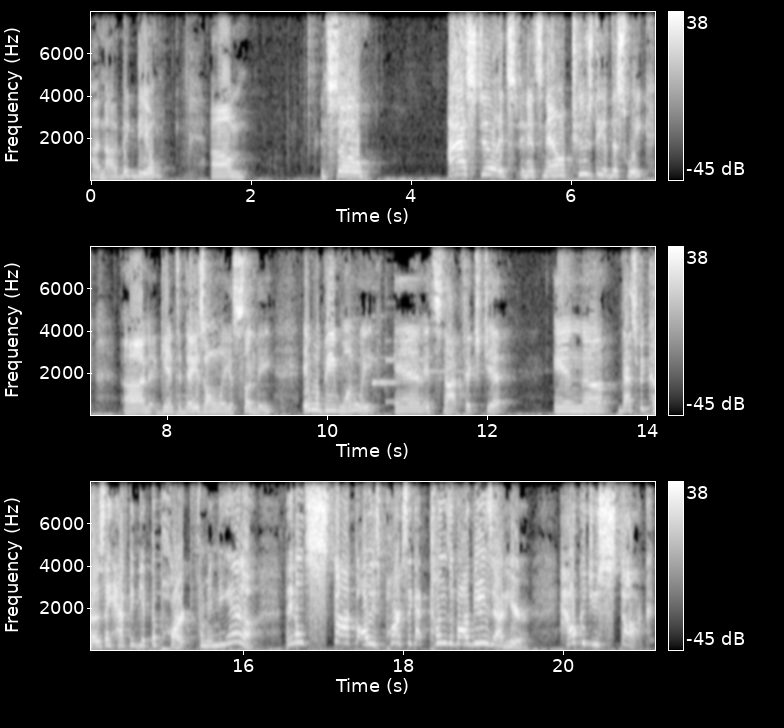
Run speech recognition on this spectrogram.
uh, not a big deal. Um, and so I still it's and it's now Tuesday of this week. Uh, and again, today's only a Sunday. It will be one week, and it's not fixed yet. And uh, that's because they have to get the part from Indiana. They don't stock all these parts. They got tons of RVs out here. How could you stock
